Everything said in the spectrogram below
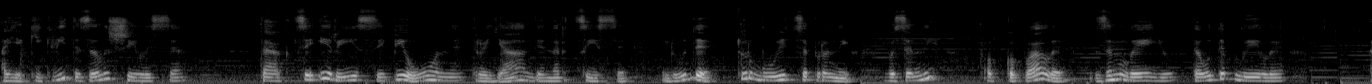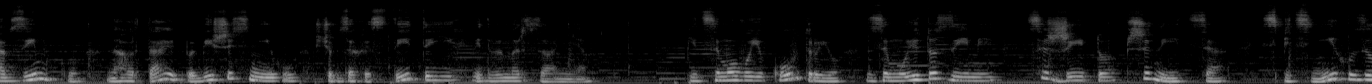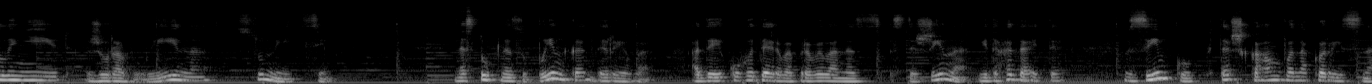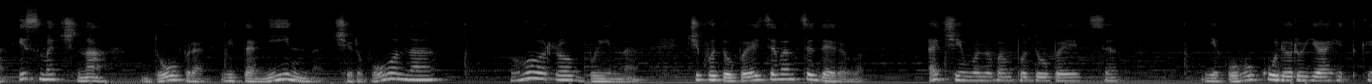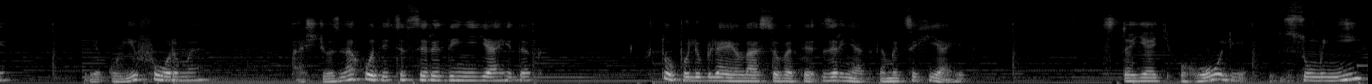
А які квіти залишилися? Так, це іриси, піони, троянди, нарциси. Люди турбуються про них. Восени обкопали землею та утеплили, а взимку нагортають побільше снігу, щоб захистити їх від вимерзання. Під зимовою ковдрою зимують озимі це жито, пшениця, з-під снігу зеленіють журавлина, суниці. Наступна зупинка дерева. А до якого дерева привела нас стежина, відгадайте. Взимку пташкам вона корисна і смачна, добра, вітамінна, червона горобина. Чи подобається вам це дерево? А чим воно вам подобається? Якого кольору ягідки? Якої форми? А що знаходиться всередині ягідок? Хто полюбляє ласувати зернятками цих ягід? Стоять голі, сумні,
